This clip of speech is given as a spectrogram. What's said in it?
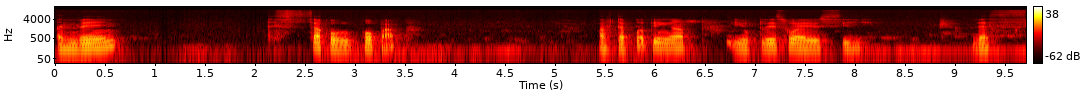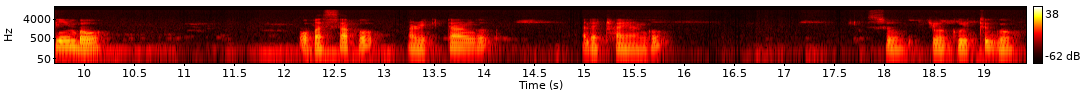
and then the circle will pop up. After popping up you place where you see the symbol of a circle a rectangle and a triangle. So you're good to go.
